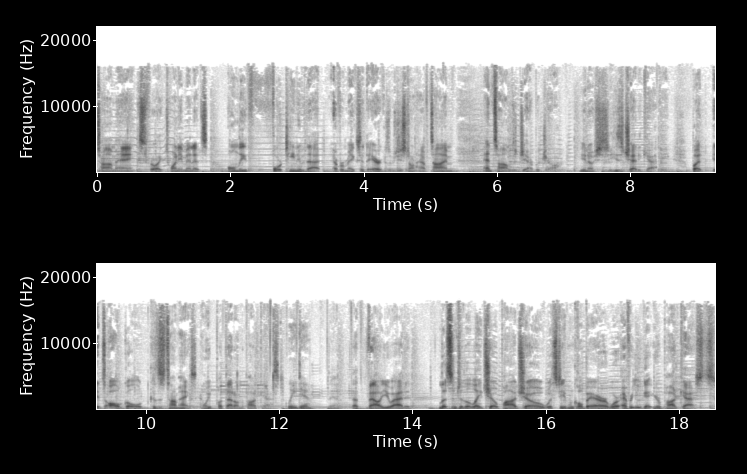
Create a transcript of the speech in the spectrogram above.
Tom Hanks for like 20 minutes, only 14 of that ever makes it to air because we just don't have time. And Tom's a jabberjaw. You know, he's a chatty Cathy. But it's all gold because it's Tom Hanks, and we put that on the podcast. We do. Yeah, that's value added. Listen to the Late Show Pod Show with Stephen Colbert wherever you get your podcasts.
